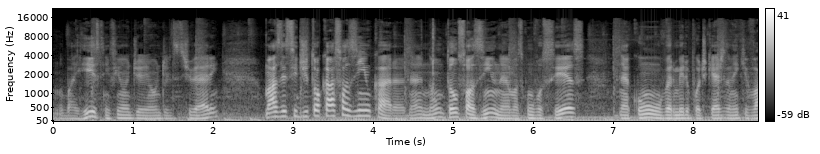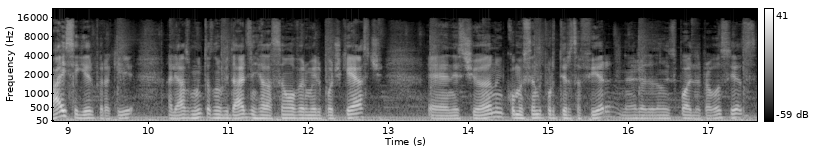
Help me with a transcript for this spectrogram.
no bairrista, enfim, onde, onde eles estiverem. Mas decidi tocar sozinho, cara, né? Não tão sozinho, né? Mas com vocês, né? Com o Vermelho Podcast também, que vai seguir por aqui. Aliás, muitas novidades em relação ao Vermelho Podcast é, neste ano, começando por terça-feira, né? Já dando um spoiler para vocês.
